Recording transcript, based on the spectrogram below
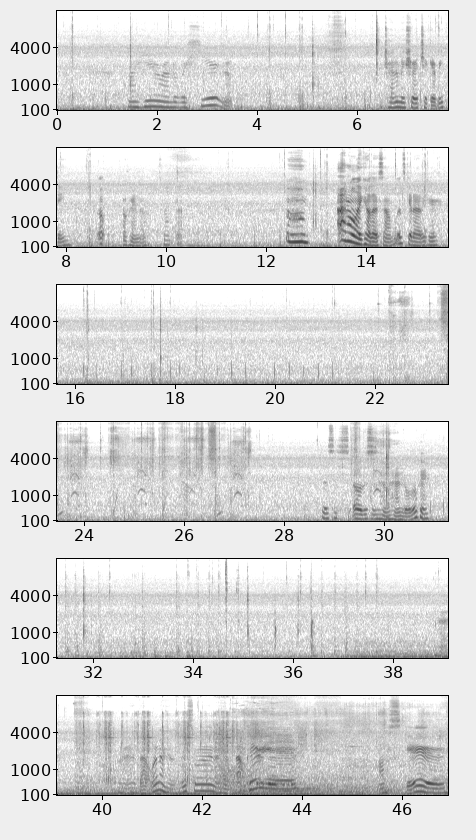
Right here, around over here. No. I'm trying to make sure I check everything. Oh, Okay, no, it's not that. Um, I don't like how that sounds. Let's get out of here. This is, oh, this doesn't have a handle. Okay. Okay. Okay, I have that one. I have this one. I have that. Period. I'm scared.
